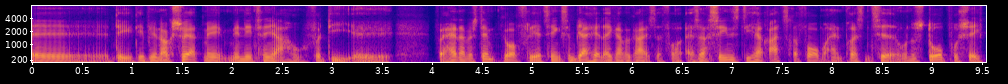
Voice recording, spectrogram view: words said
Øh, det, det bliver nok svært med, med Netanyahu, fordi øh, for han har bestemt gjort flere ting, som jeg heller ikke er begejstret for. Altså senest de her retsreformer, han præsenterede under store projekt,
